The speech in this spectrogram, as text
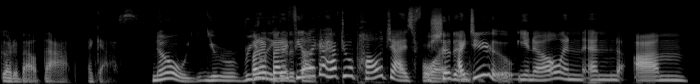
good about that i guess No, you're really but, I- but I feel that. like I have to apologize for it. I do, you know, and and um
